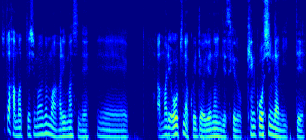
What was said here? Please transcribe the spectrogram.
ちょっとハマってしまうのもありますね。えー、あんまり大きな声では言えないんですけど、健康診断に行って、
